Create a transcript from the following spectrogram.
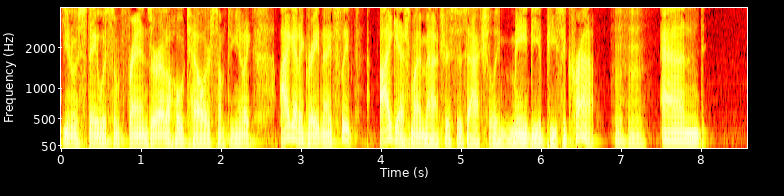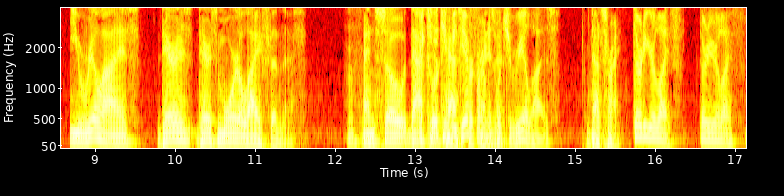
you know, stay with some friends or at a hotel or something. You're like, I got a great night's sleep. I guess my mattress is actually maybe a piece of crap. Mm-hmm. And you realize there is there's more to life than this. And so that's Mm-hmm. it, where it can be different, is what in. you realize. That's right. Thirty year life. Thirty year life.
